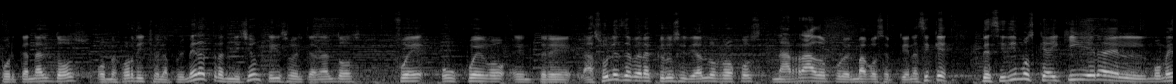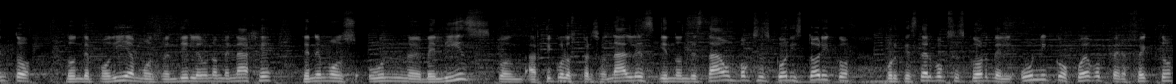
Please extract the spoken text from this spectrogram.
por Canal 2, o mejor dicho, la primera transmisión que hizo el Canal 2 fue un juego entre Azules de Veracruz y Diablos Rojos narrado por el mago Septién. Así que decidimos que aquí era el momento donde podíamos rendirle un homenaje. Tenemos un eh, beliz con artículos personales y en donde está un box score histórico, porque está el box score del único juego perfecto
